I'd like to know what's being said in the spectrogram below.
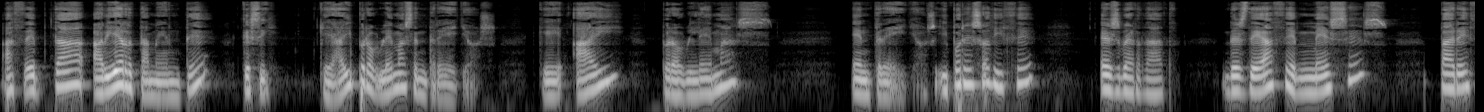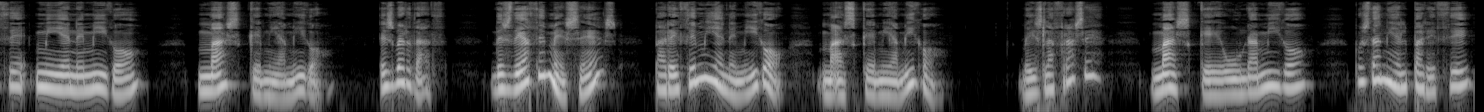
acepta abiertamente que sí, que hay problemas entre ellos, que hay problemas entre ellos. Y por eso dice, es verdad, desde hace meses parece mi enemigo más que mi amigo. Es verdad, desde hace meses parece mi enemigo más que mi amigo. ¿Veis la frase? Más que un amigo, pues Daniel parece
